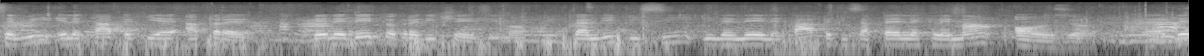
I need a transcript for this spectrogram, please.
c'est lui et le pape qui est après, Benedetto XIII. Tandis qu'ici, il est né le pape qui s'appelle Clément XI. euh,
